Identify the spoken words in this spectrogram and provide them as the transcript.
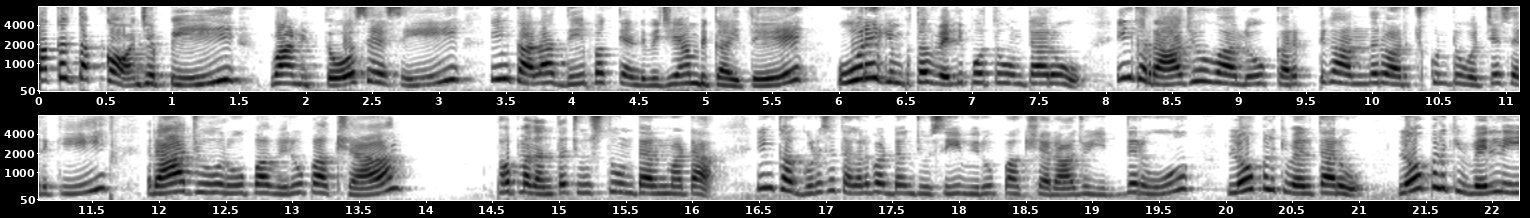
పక్కకు తప్పుకో అని చెప్పి వాడిని తోసేసి ఇంకా అలా దీపక్ అండ్ విజయాంబిక అయితే ఊరేగింపుతో వెళ్ళిపోతూ ఉంటారు. ఇంకా రాజు వాళ్ళు కరెక్ట్గా అందరూ అరుచుకుంటూ వచ్చేసరికి రాజు రూప విరూపాక్ష పాపం అదంతా చూస్తూ ఉంటారనమాట ఇంకా గుడిసె తగలబడ్డం చూసి విరూపాక్ష రాజు ఇద్దరూ లోపలికి వెళ్తారు. లోపలికి వెళ్ళి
